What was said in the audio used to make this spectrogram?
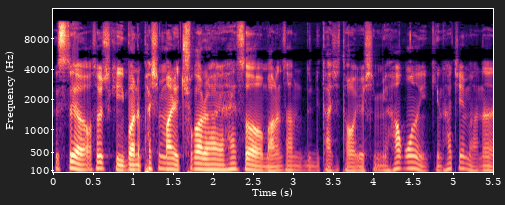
글쎄요, 솔직히 이번에 80마리 추가를 해서 많은 사람들이 다시 더 열심히 하고는 있긴 하지만은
